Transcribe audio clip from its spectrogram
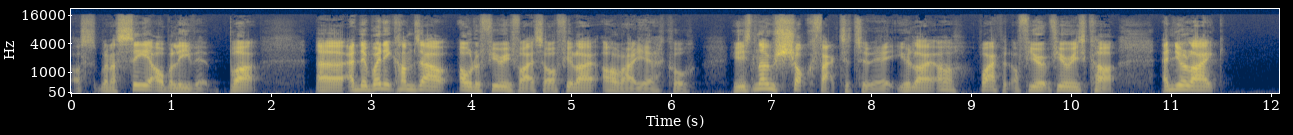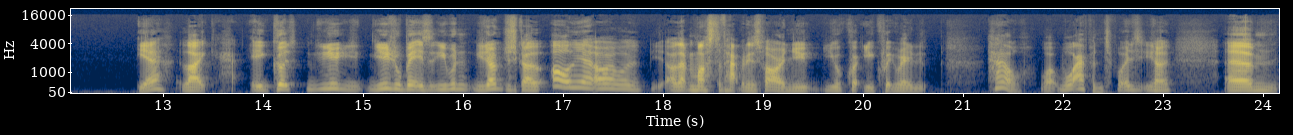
I'll, when I see it, I'll believe it. But uh, and then when it comes out, oh, the Fury fight's off. You're like, all right, yeah, cool. There's no shock factor to it. You're like, oh, what happened? Oh, Fury, Fury's cut, and you're like, yeah, like it could. You, usual bit is that you wouldn't, you don't just go, oh yeah, oh, oh that must have happened in sparring. You you quick you quick really, how what what happened? What is you know, um,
